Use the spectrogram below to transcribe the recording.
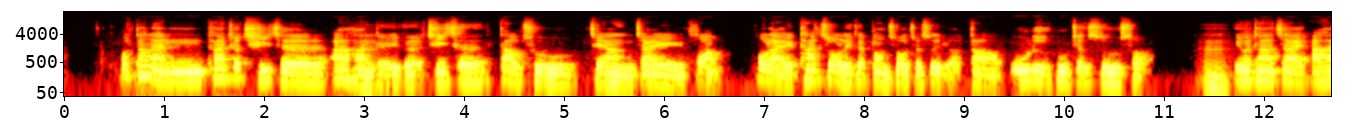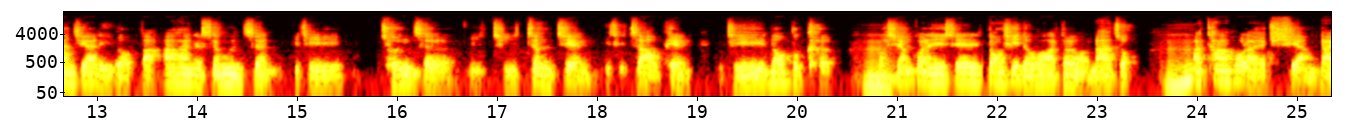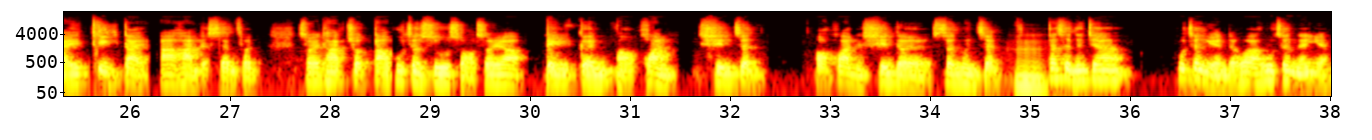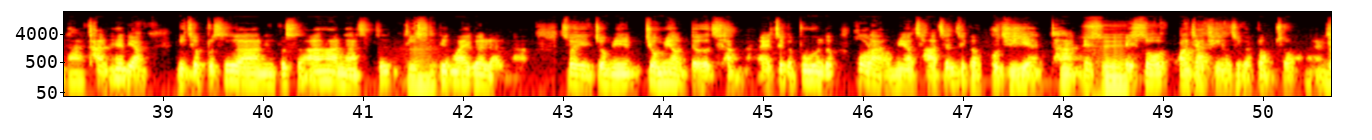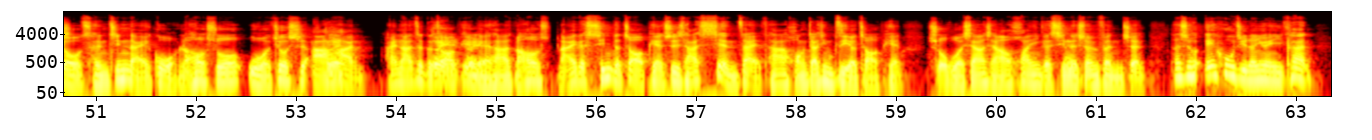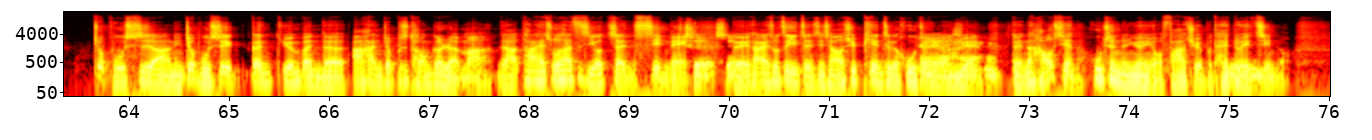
哦，当然，他就骑着阿汉的一个机车到处这样在晃。后来他做了一个动作，就是有到乌日户政事务所，嗯，因为他在阿汉家里有把阿汉的身份证以及存折以及证件以及照片以及 notebook，嗯，相关的一些东西的话都有拿走。嗯，啊，他后来想来替代阿汉的身份，所以他就到户政事务所说要。变更哦，换新证哦，换新的身份证。嗯，但是人家户政员的话，户政人员他看那两，你就不是啊，你不是阿汉啊，是你是另外一个人啊，嗯、所以就没有就没有得逞了。哎，这个部分的后来我们要查证这个户籍员，他也是也说黄嘉庆有这个动作，有曾经来过，然后说我就是阿汉。还拿这个照片给他，然后拿一个新的照片，是他现在他黄嘉庆自己的照片，说我想要想要换一个新的身份证，但是诶，户籍人员一看就不是啊，你就不是跟原本的阿汉就不是同个人嘛，然后他还说他自己有整形诶，是是，对，他还说自己整形想要去骗这个户政人员，对，那好险，户政人员有发觉不太对劲哦。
